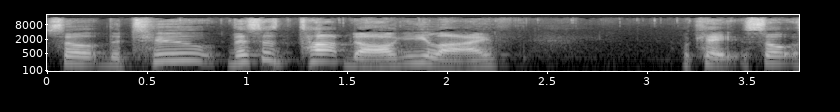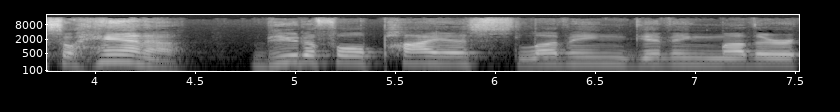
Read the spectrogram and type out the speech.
so the two, this is top dog, Eli. Okay, so, so Hannah, beautiful, pious, loving, giving mother,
